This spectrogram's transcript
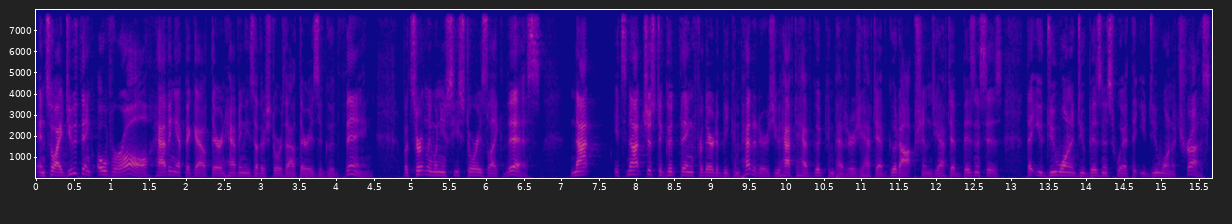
And so I do think overall, having Epic out there and having these other stores out there is a good thing. But certainly when you see stories like this, not it's not just a good thing for there to be competitors. You have to have good competitors. You have to have good options. You have to have businesses that you do want to do business with, that you do want to trust.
